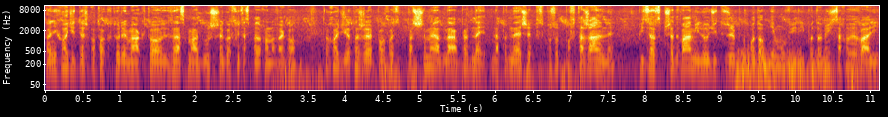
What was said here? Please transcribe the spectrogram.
To nie chodzi też o to, który ma, kto z nas ma dłuższego chwyta spadochronowego. To chodzi o to, że patrzymy na pewne, na pewne rzeczy w sposób powtarzalny, widząc przed Wami ludzi, którzy podobnie mówili, podobnie się zachowywali,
